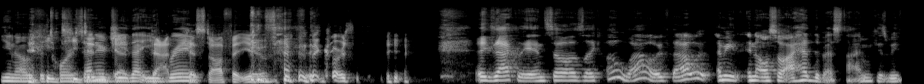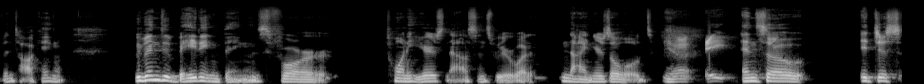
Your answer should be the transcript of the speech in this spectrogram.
you know the He- he Taurus energy that you bring pissed off at you. Exactly. of course. exactly." And so I was like, "Oh wow, if that was," I mean, and also I had the best time because we've been talking, we've been debating things for twenty years now since we were what nine years old. Yeah. Eight. And so it just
